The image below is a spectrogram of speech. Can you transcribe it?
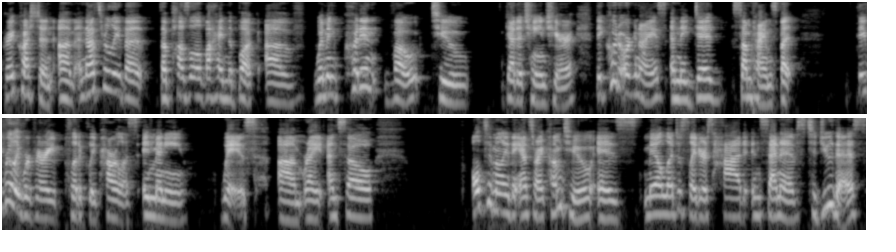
great question. Um, and that's really the the puzzle behind the book of women couldn't vote to get a change here. They could organize, and they did sometimes, but they really were very politically powerless in many ways, um, right? And so ultimately the answer I come to is male legislators had incentives to do this,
